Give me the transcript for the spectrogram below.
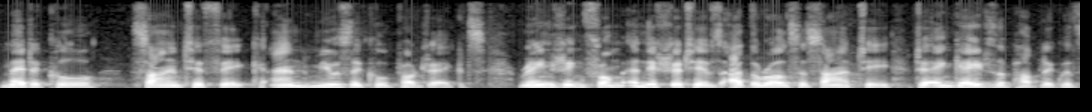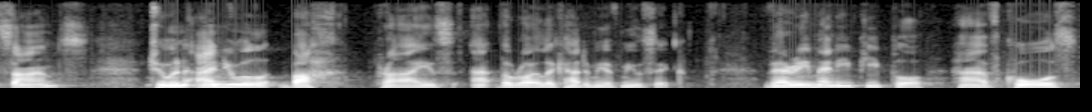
medical, scientific, and musical projects, ranging from initiatives at the Royal Society to engage the public with science to an annual Bach Prize at the Royal Academy of Music. Very many people have cause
